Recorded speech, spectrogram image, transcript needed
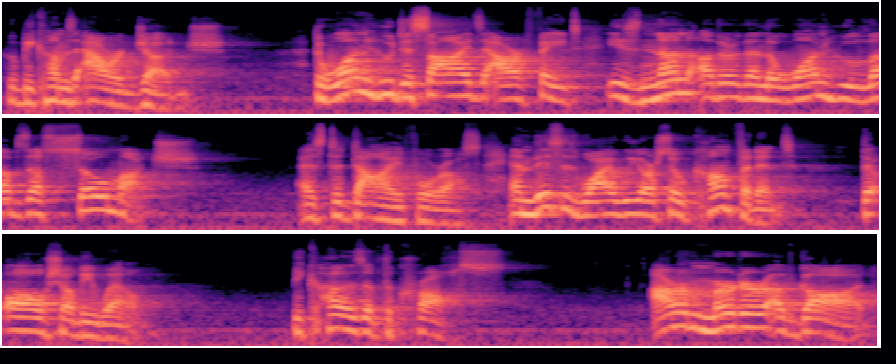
who becomes our judge. The one who decides our fate is none other than the one who loves us so much as to die for us. And this is why we are so confident that all shall be well because of the cross. Our murder of God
